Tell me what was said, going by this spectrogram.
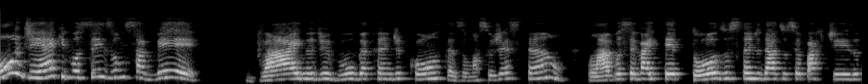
Onde é que vocês vão saber? Vai no Divulga Cande Contas, uma sugestão. Lá você vai ter todos os candidatos do seu partido,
